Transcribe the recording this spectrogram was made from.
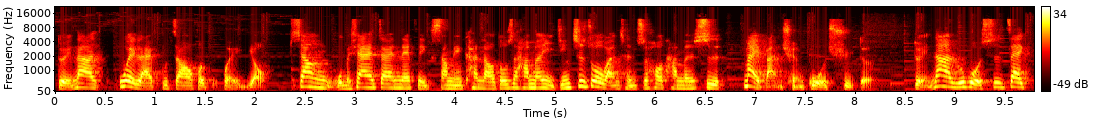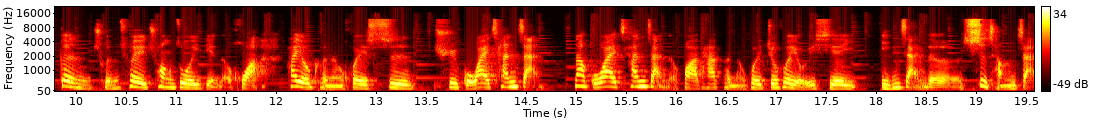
对，那未来不知道会不会有。像我们现在在 Netflix 上面看到，都是他们已经制作完成之后，他们是卖版权过去的。对，那如果是再更纯粹创作一点的话，它有可能会是去国外参展。那国外参展的话，它可能会就会有一些影展的市场展。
